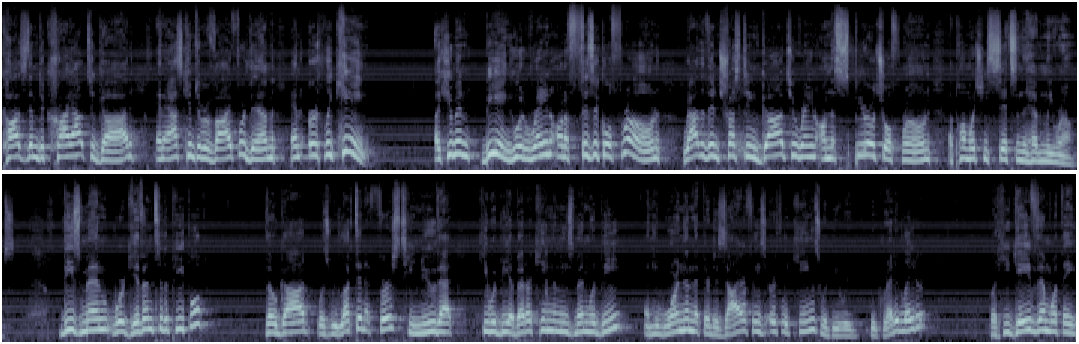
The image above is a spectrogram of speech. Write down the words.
caused them to cry out to God and ask Him to provide for them an earthly king, a human being who would reign on a physical throne rather than trusting God to reign on the spiritual throne upon which He sits in the heavenly realms. These men were given to the people Though God was reluctant at first, he knew that he would be a better king than these men would be, and he warned them that their desire for these earthly kings would be re- regretted later. But he gave them what they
